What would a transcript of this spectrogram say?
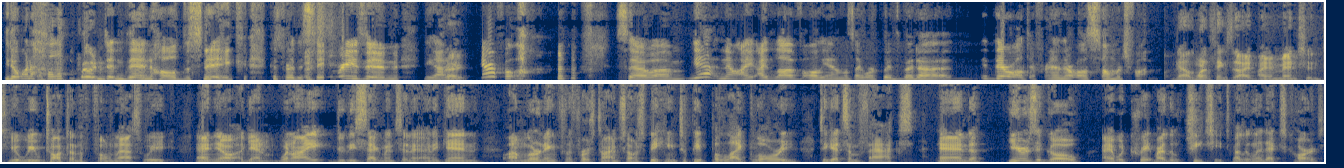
You don't want to hold the rodent and then hold the snake because for the same reason, you got to right. be careful. so um, yeah, no, I, I, love all the animals I work with, but uh, they're all different and they're all so much fun. Now, one of the things that I, I mentioned to you, we talked on the phone last week and, you know, again, when I do these segments, and, and again, I'm learning for the first time. So I'm speaking to people like Laurie to get some facts. And years ago, I would create my little cheat sheets, my little index cards,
